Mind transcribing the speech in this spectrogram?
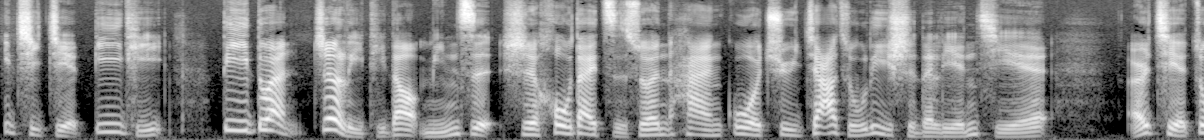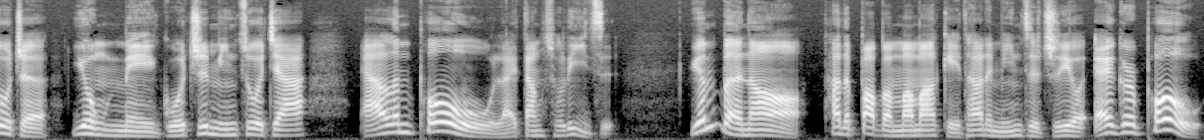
一起解第一题。第一段这里提到名字是后代子孙和过去家族历史的连结，而且作者用美国知名作家 Alan Poe 来当做例子。原本哦，他的爸爸妈妈给他的名字只有 Edgar Poe，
